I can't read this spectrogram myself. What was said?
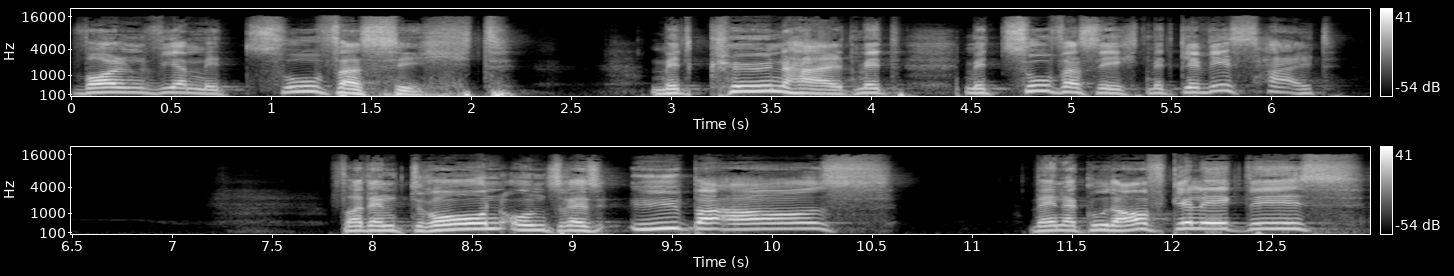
wollen wir mit Zuversicht, mit Kühnheit, mit, mit Zuversicht, mit Gewissheit vor den Thron unseres überaus, wenn er gut aufgelegt ist,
